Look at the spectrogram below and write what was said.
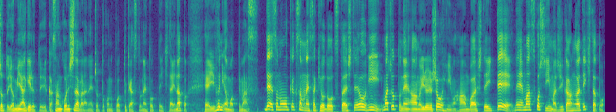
ちょっと読み上げるというか参考にしながらね、ちょっとこのポッドキャストね、撮っていきたいなというふうに思ってます。で、そのお客様ね、先ほどお伝えしたように、まあちょっとね、あの、いろいろ商品を販売していて、ね、まあ少し今時間ができたと。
